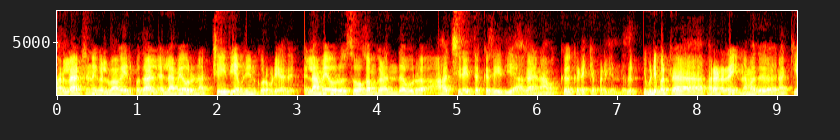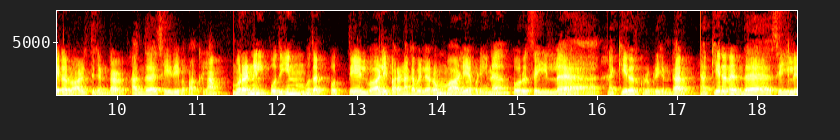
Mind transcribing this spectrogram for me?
வரலாற்று நிகழ்வாக இருப்பதால் எல்லாமே ஒரு நற்செய்தி அப்படின்னு கூற முடியாது எல்லாமே ஒரு சோ சோகம் கலந்த ஒரு ஆச்சரியத்தக்க செய்தியாக நமக்கு கிடைக்கப்படுகின்றது. இப்படிப்பட்ட பரணரை நமது நக்கீரர் வாழ்த்துகின்றார். அந்த செய்தி இப்ப பார்க்கலாம். முரணில் பொதியின் முதற் பொத்தேல் வாழி பரணகபிலரும் வாழி அப்படின்னு ஒரு செய்யுள்ல நக்கீரர் குறிப்பிடுகின்றார். நக்கீரர் இந்த செய்யுள்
